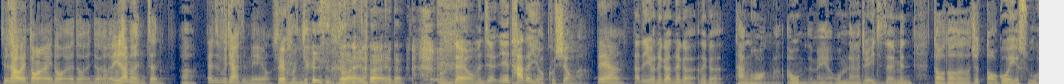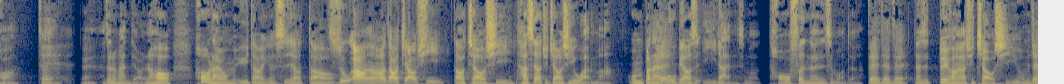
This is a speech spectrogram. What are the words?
就是它会动来动来动来动来因为他们很正，啊，但是副驾驶没有，所以我们就一直动来动来动。我们对，我们就因为它的有 cushion 啦，对啊，它的有那个那个那个弹簧啦，而我们的没有，我们两个就一直在那边抖抖抖抖，就抖过一个苏花，对，对，它真的蛮屌。然后后来我们遇到一个是要到苏澳，然后到礁溪，到礁溪，他是要去礁溪玩嘛？我们本来目标是宜兰，什么头份还是什么的，对对对，但是对方要去礁溪，我们就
